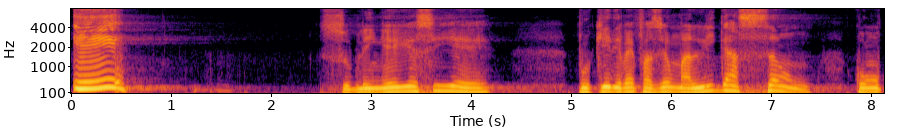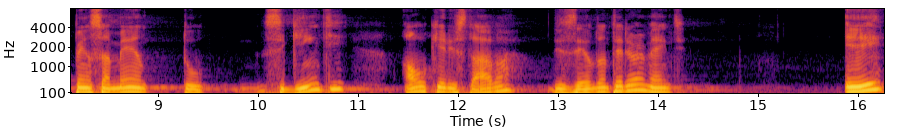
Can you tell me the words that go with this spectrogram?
E, sublinhei esse E, porque ele vai fazer uma ligação com o pensamento seguinte ao que ele estava dizendo anteriormente. E,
